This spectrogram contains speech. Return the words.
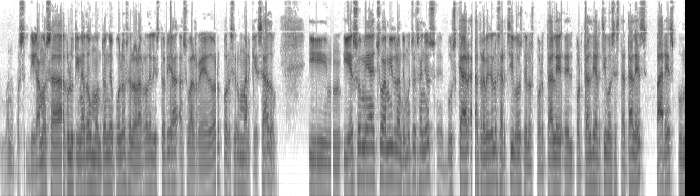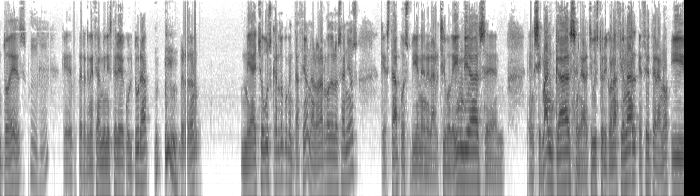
bueno, pues digamos ha aglutinado un montón de pueblos a lo largo de la historia a su alrededor por ser un marquesado. Y, eso me ha hecho a mí durante muchos años eh, buscar a través de los archivos de los portales, el portal de archivos estatales, pares.es, que pertenece al Ministerio de Cultura, perdón, me ha hecho buscar documentación a lo largo de los años que está pues bien en el archivo de Indias, en, Simancas, en el Archivo Histórico Nacional, etcétera, ¿no? Y,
